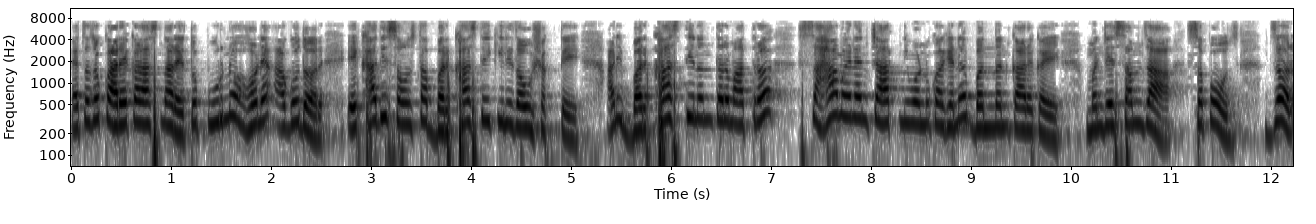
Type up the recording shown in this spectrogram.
याचा जो कार्यकाळ असणार आहे तो पूर्ण होण्या अगोदर एखादी संस्था बरखास्ती केली जाऊ शकते आणि बरखास्तीनंतर मात्र सहा महिन्यांच्या आत निवडणुका घेणं बंधनकारक आहे. म्हणजे समजा सपोज जर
